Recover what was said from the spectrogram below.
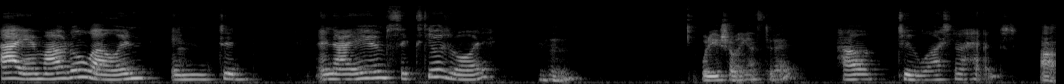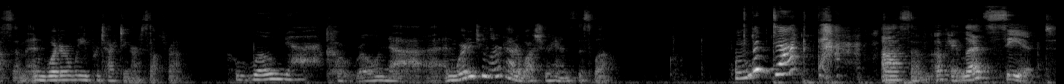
Hi, I'm Aldo Llewellyn, and to, and I am six years old. hmm What are you showing us today? How to wash your hands. Awesome. And what are we protecting ourselves from? Corona. Corona. And where did you learn how to wash your hands this well? From the doctor. Awesome. Okay, let's see it.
